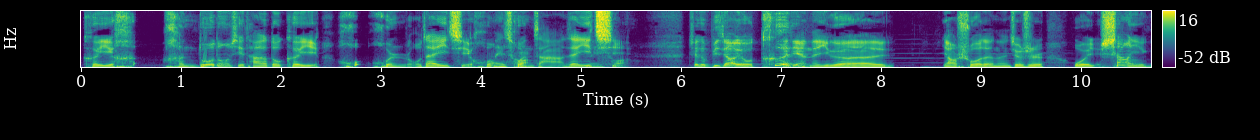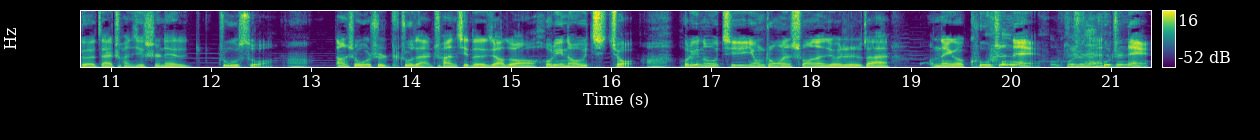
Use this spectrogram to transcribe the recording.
可以很很多东西它都可以混混揉在一起，混混杂在一起。这个比较有特点的一个要说的呢，就是我上一个在川崎市内的住所，嗯当时我是住在川崎的叫做 Holino 九啊 Holino 七用中文说呢，就是在那个窟之内。库库之内窟之内，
